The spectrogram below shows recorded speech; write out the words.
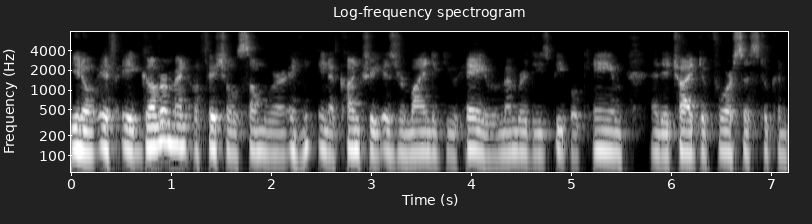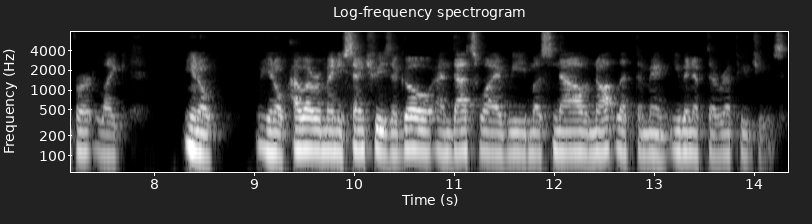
you know, if a government official somewhere in, in a country is reminding you, hey, remember these people came and they tried to force us to convert like, you know, you know, however many centuries ago. And that's why we must now not let them in, even if they're refugees.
